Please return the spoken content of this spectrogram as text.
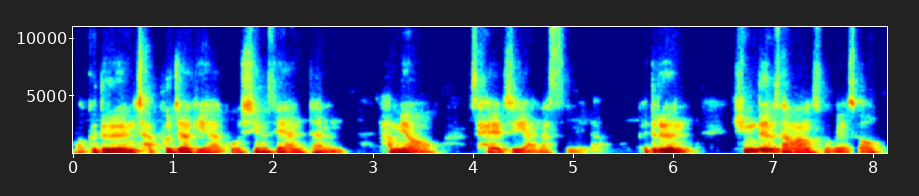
어, 그들은 자포자기하고 신세한탄하며 살지 않았습니다. 그들은 힘든 상황 속에서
